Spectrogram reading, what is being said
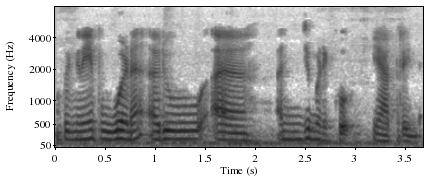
അപ്പോൾ ഇങ്ങനെ പോവാണ്. ഒരു അഞ്ച് മണിക്കൂർ യാത്രയുണ്ട്.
